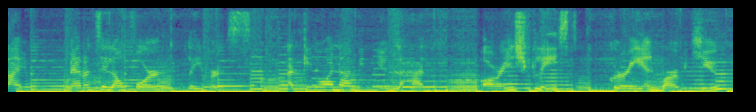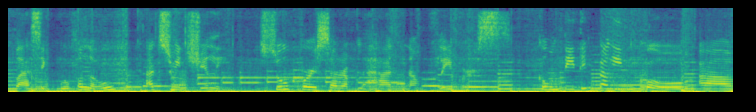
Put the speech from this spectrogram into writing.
time. Meron silang 4 flavors. At kinuha namin yun lahat. Orange glazed, Korean barbecue, classic buffalo, at sweet chili. Super sarap lahat ng flavors. Kung titimbangin ko, um,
